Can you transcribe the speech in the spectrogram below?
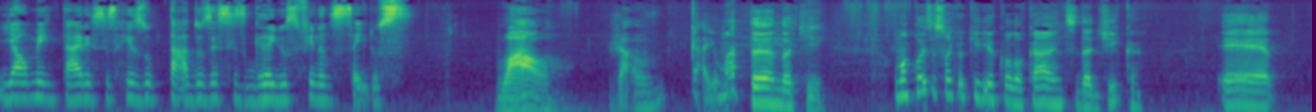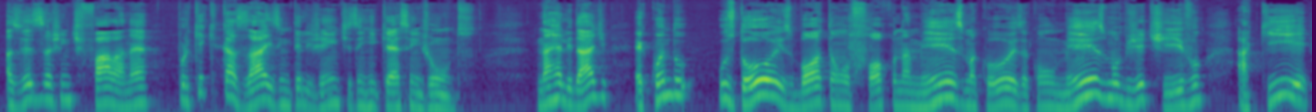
e aumentar esses resultados, esses ganhos financeiros. Uau! Já caiu matando aqui. Uma coisa só que eu queria colocar antes da dica é. Às vezes a gente fala, né? Por que, que casais inteligentes enriquecem juntos? Na realidade, é quando os dois botam o foco na mesma coisa, com o mesmo objetivo. Aqui,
